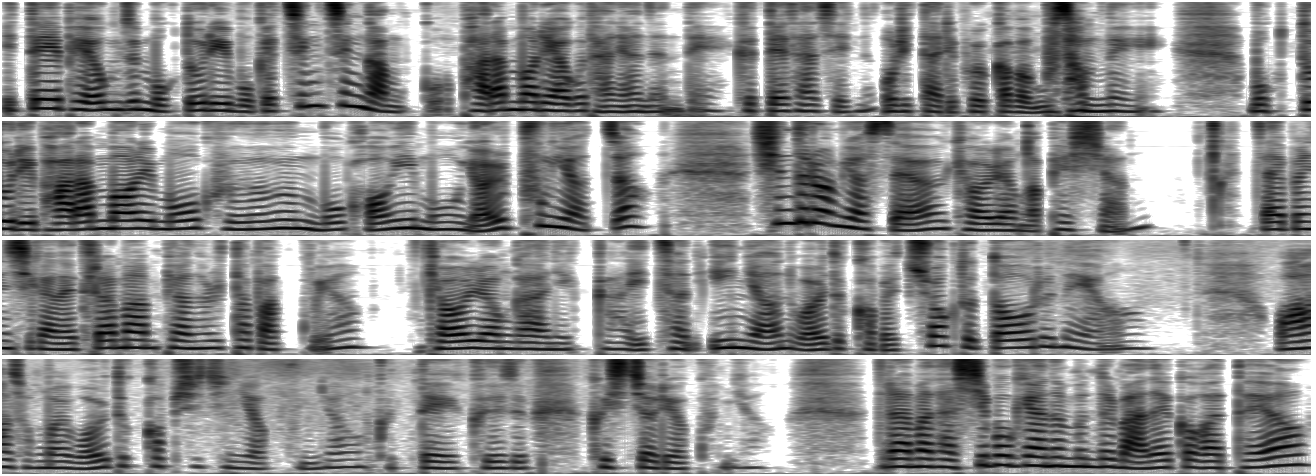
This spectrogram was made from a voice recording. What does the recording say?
이때 배용준 목도리 목에 칭칭 감고 바람머리 하고 다녔는데 그때 사진 우리 딸이 볼까봐 무섭네. 목도리 바람머리 뭐그 뭐 거의 뭐 열풍이었죠. 신드롬이었어요. 겨울연가 패션. 짧은 시간에 드라마 한 편 훑어봤고요. 겨울연가 하니까 2002년 월드컵의 추억도 떠오르네요. 와, 정말 월드컵 시즌이었군요. 그때 그, 그 시절이었군요. 드라마 다시 보기 하는 분들 많을 것 같아요.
